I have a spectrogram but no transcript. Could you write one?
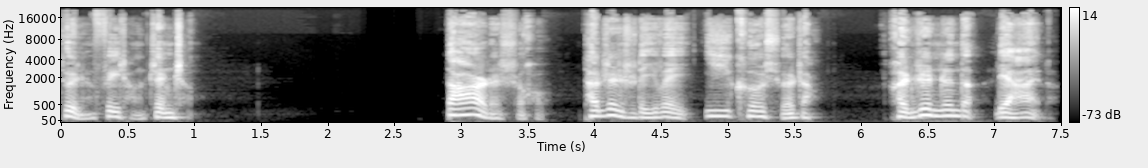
对人非常真诚。大二的时候，他认识了一位医科学长，很认真的恋爱了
